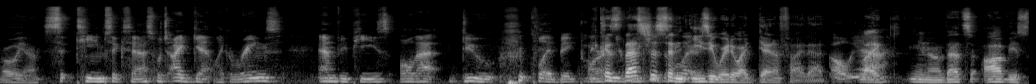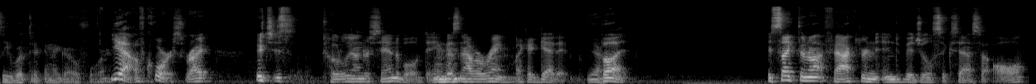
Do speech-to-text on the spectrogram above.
Oh yeah. s- team success, which I get, like rings, MVPs, all that do play a big part. Because that's just an easy way to identify that. Oh yeah, Like you know, that's obviously what they're gonna go for. yeah, of course, right? It's just totally understandable. Dame Mhm. doesn't have a ring, like I get it, Yeah. but it's like they're not factoring individual success at all,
